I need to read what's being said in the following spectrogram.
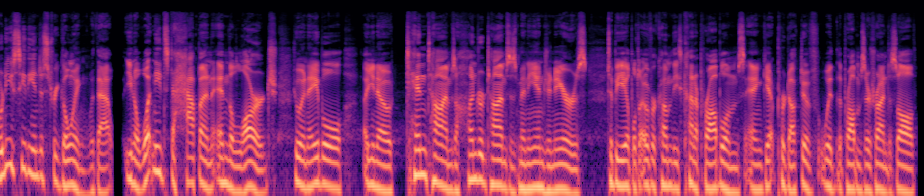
where do you see the industry going with that? You know what needs to happen in the large to enable uh, you know 10 times 100 times as many engineers to be able to overcome these kind of problems and get productive with the problems they're trying to solve.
